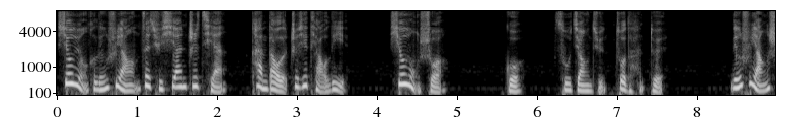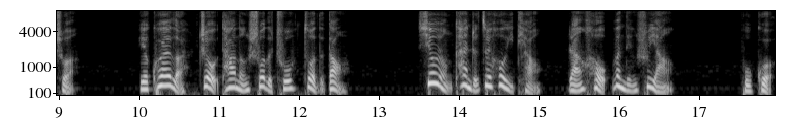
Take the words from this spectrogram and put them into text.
修勇和林舒扬在去西安之前看到了这些条例。修勇说：“哥，苏将军做得很对。”林舒扬说：“也亏了，只有他能说得出、做得到。”修勇看着最后一条，然后问林舒扬：“不过，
